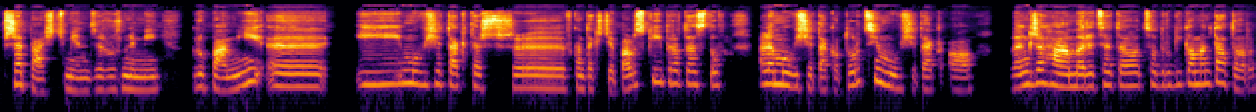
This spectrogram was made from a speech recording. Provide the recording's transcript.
przepaść między różnymi grupami. I mówi się tak też w kontekście Polski i protestów, ale mówi się tak o Turcji, mówi się tak o Węgrzech, a Ameryce to co drugi komentator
